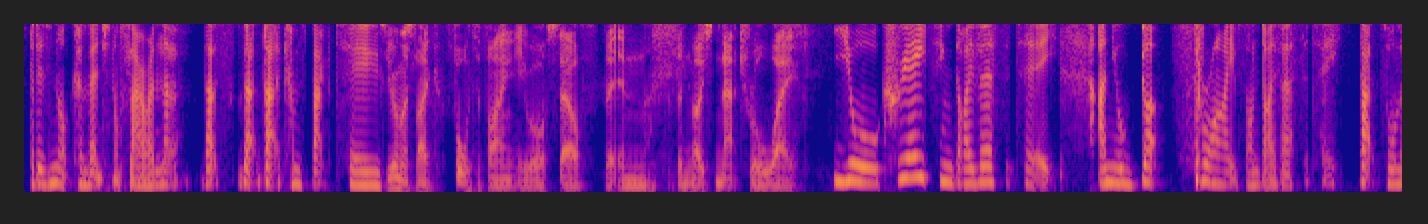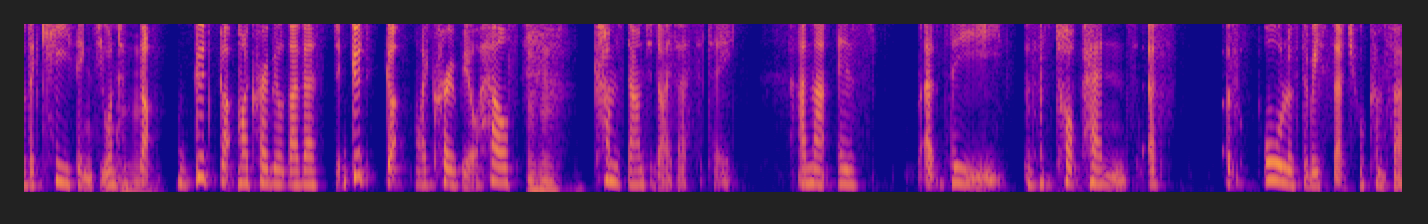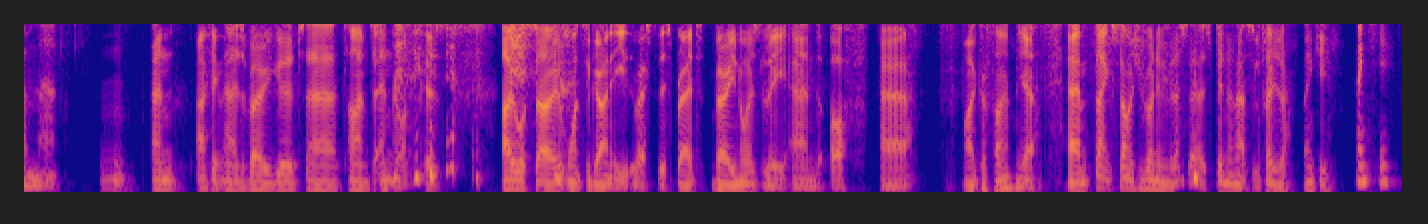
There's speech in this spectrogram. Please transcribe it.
that is not conventional flour, and Yeah. that's that's that that comes back to So you're almost like fortifying it yourself, but in the most natural way. you're creating diversity and your gut thrives on diversity. That's one of the key things. You want a mm-hmm. gut, good gut microbial diversity, good gut microbial health mm-hmm. comes down to diversity. And that is at the, the top end of, of all of the research will confirm that. Hmm. And I think that is a very good uh, time to end on because I also want to go and eat the rest of this bread very noisily and off uh, microphone. Yeah. Um, thanks so much for joining me, Vanessa. It's been an absolute pleasure. Thank you. Thank you.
